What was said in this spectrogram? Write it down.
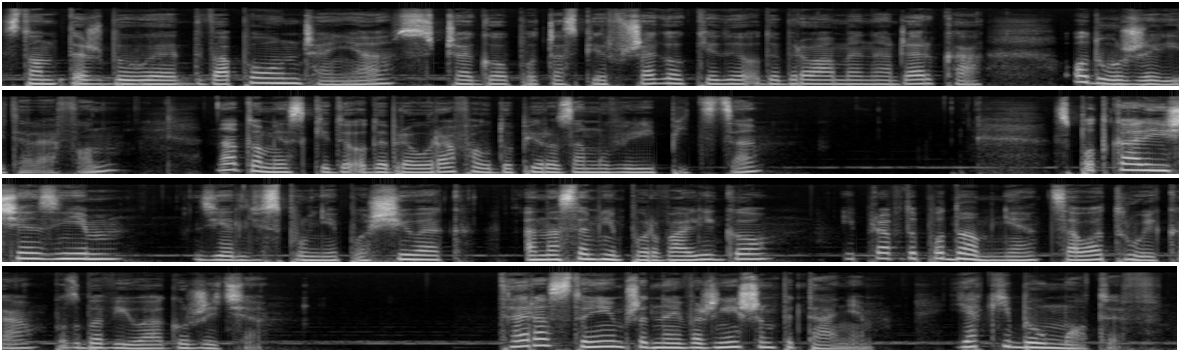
stąd też były dwa połączenia, z czego podczas pierwszego, kiedy odebrała menadżerka, odłożyli telefon, natomiast kiedy odebrał Rafał, dopiero zamówili pizzę. Spotkali się z nim, zjedli wspólnie posiłek, a następnie porwali go i prawdopodobnie cała trójka pozbawiła go życia. Teraz stoimy przed najważniejszym pytaniem: jaki był motyw?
